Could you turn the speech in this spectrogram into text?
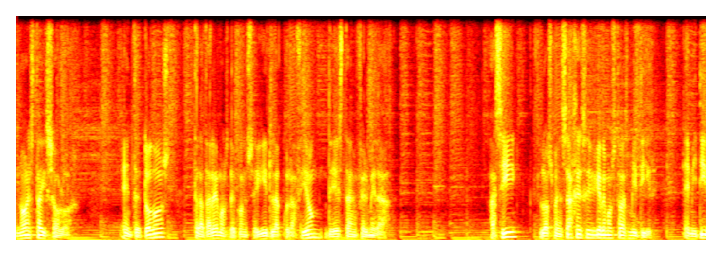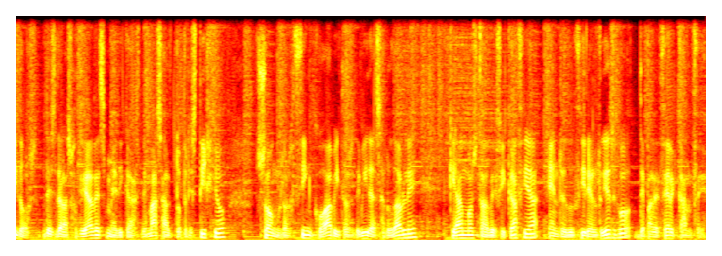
No estáis solos. Entre todos trataremos de conseguir la curación de esta enfermedad. Así, los mensajes que queremos transmitir emitidos desde las sociedades médicas de más alto prestigio son los cinco hábitos de vida saludable que han mostrado eficacia en reducir el riesgo de padecer cáncer.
